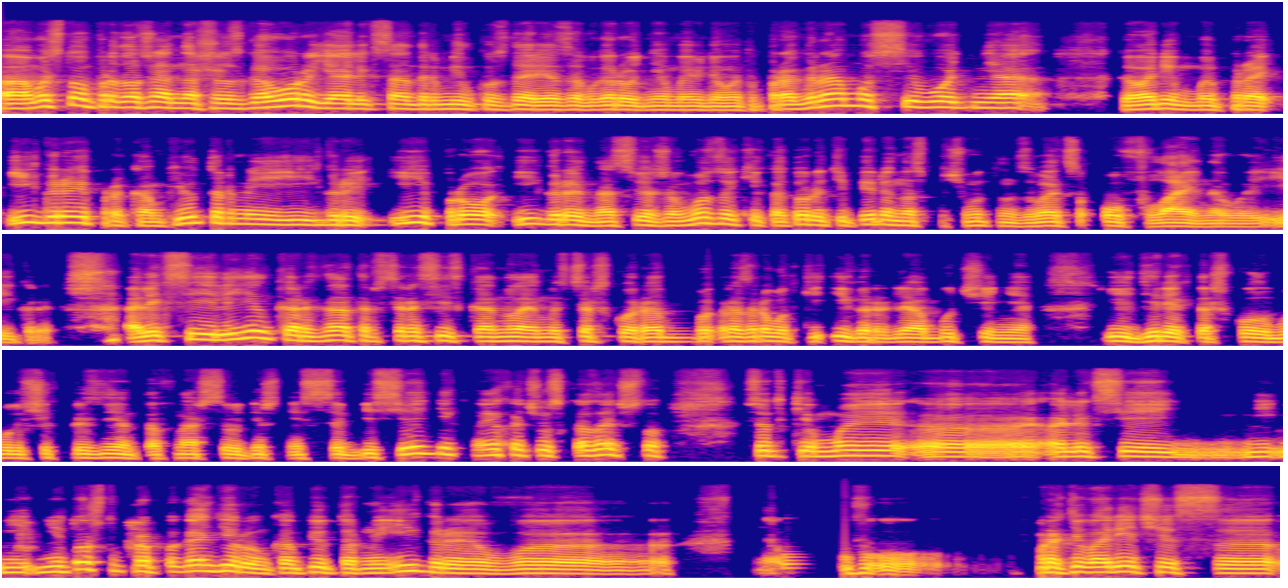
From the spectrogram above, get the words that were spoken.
А, мы снова продолжаем наш разговор. Я Александр Милкус, Дарья Завгородняя. Мы ведем эту программу сегодня. Говорим мы про игры, про компьютерные игры и про игры на свежем воздухе, которые теперь у нас почему-то называются офлайновые игры. Алексей Ильин, координатор Всероссийской онлайн-мастерской разработки игр для обучения и директор школы будущих президентов, наш сегодняшний собеседник. Но я хочу сказать, что все-таки мы, э, Алексей, не, не, не то что пропагандируем компьютерные игры в в противоречии с э,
